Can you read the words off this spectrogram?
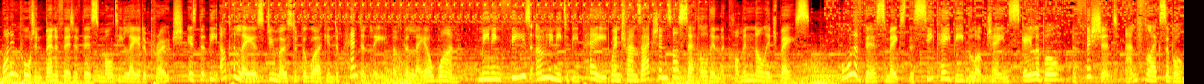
One important benefit of this multi-layered approach is that the upper layers do most of the work independently of the layer 1, meaning fees only need to be paid when transactions are settled in the common knowledge base. All of this makes the CKB blockchain scalable, efficient, and flexible,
